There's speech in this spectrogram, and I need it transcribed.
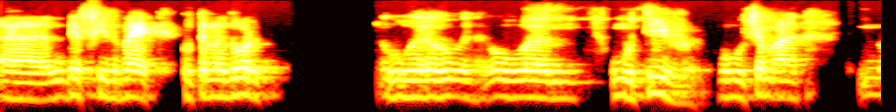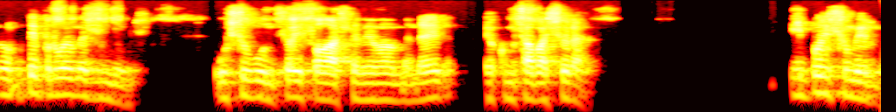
Uh, desse feedback. O treinador o, o, o, um, o motivo, o chamar, não tem problemas nenhum. O segundo, se eu lhe falasse da mesma maneira, eu começava a chorar. E por isso mesmo,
